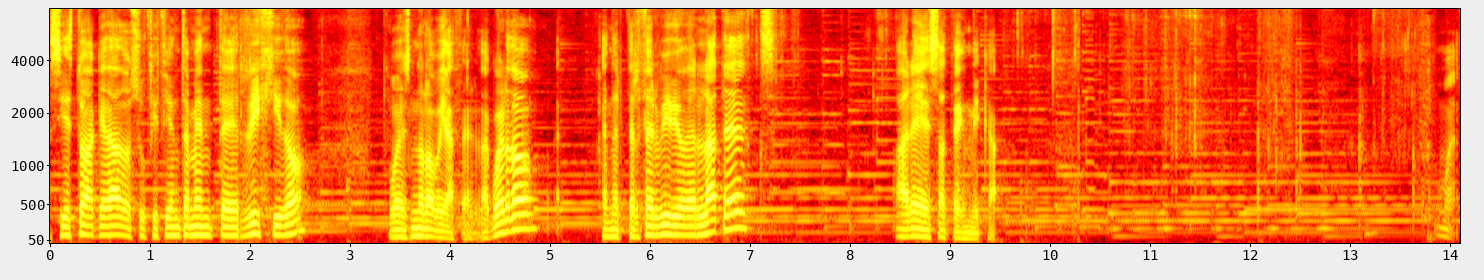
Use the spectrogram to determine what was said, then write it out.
si esto ha quedado suficientemente rígido, pues no lo voy a hacer, ¿de acuerdo? En el tercer vídeo del látex haré esa técnica. Bueno,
